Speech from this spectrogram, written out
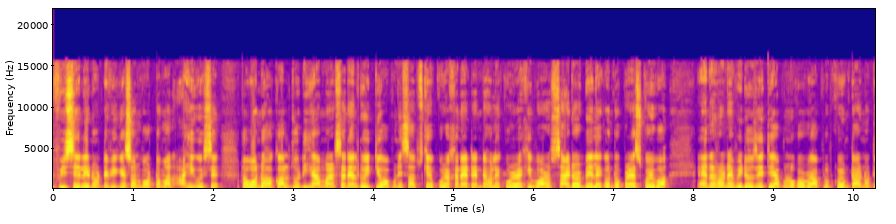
অফিচিয়েলি নটিফিকেশ্যন বৰ্তমান আহি গৈছে। তো বন্ধুসকল যদিহে আমাৰ চেনেলটো এতিয়াও আপুনি ছাবস্ক্ৰাইব কৰি ৰখা নাই তেন্তে হ'লে কৰি ৰাখিব আৰু ছাইডৰ বেল আইকনটো প্ৰেছ কৰিব। এনেধৰণে ভিডিঅ' যেতিয়া আপোনালোকৰ বাবে আপলোড কৰিম তাৰ নটিফিকেশ্যন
